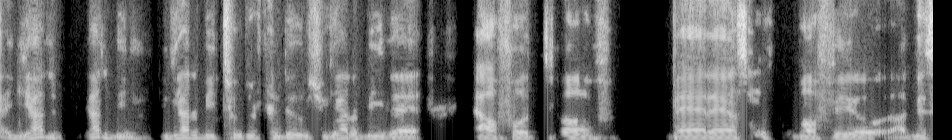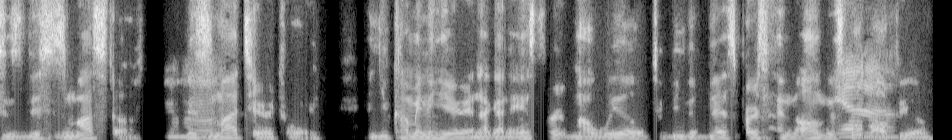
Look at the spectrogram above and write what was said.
got you got to you got to be you got to be two different dudes. You got to be that alpha, tough, badass on the football field. Uh, this is this is my stuff. This is Mhm. my territory. And you come in here, and I got to insert my will to be the best person on this Yeah. football field.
